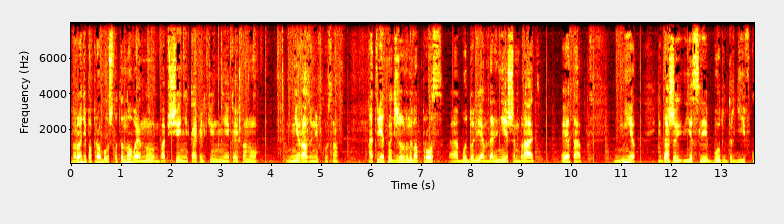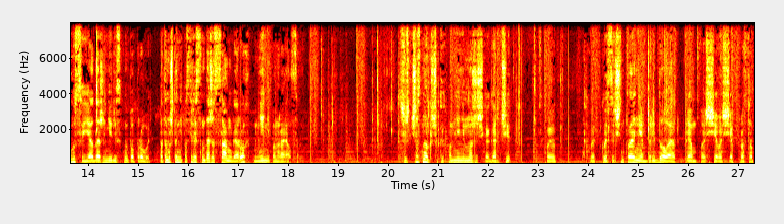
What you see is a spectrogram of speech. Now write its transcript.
Вроде попробовал что-то новое, но вообще ни капельки не кайфанул. Ни разу не вкусно. Ответ на дежурный вопрос, э, буду ли я в дальнейшем брать это, нет. И даже если будут другие вкусы, я даже не рискну попробовать. Потому что непосредственно даже сам горох мне не понравился. Чеснок еще, как по мне, немножечко горчит. Такое такое сочетание бредовое. Прям вообще-вообще просто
